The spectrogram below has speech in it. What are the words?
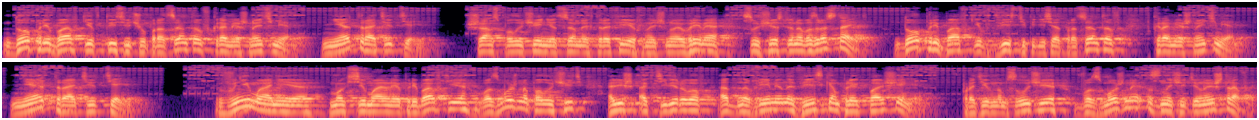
До прибавки в тысячу процентов в кромешной тьме. Не тратит тень. Шанс получения ценных трофеев в ночное время существенно возрастает. До прибавки в 250% в кромешной тьме. Не тратит тень. Внимание! Максимальные прибавки возможно получить, лишь активировав одновременно весь комплект поощрения. В противном случае возможны значительные штрафы.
